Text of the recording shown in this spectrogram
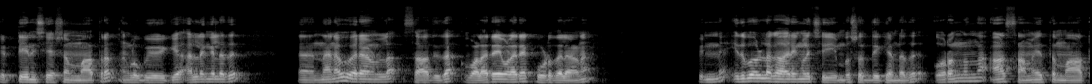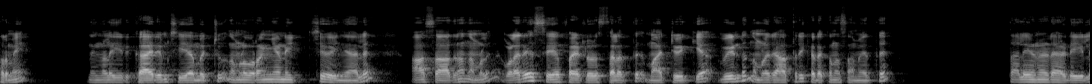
കെട്ടിയതിന് ശേഷം മാത്രം നിങ്ങൾ ഉപയോഗിക്കുക. അല്ലെങ്കിൽ അത് നനവ് വരാനുള്ള സാധ്യത വളരെ വളരെ കൂടുതലാണ്. പിന്നെ ഇതുപോലുള്ള കാര്യങ്ങൾ ചെയ്യുമ്പോൾ ശ്രദ്ധിക്കേണ്ടത് ഉറങ്ങുന്ന ആ സമയത്ത് മാത്രമേ നിങ്ങൾ ഈ ഒരു കാര്യം ചെയ്യാൻ പറ്റൂ. നമ്മൾ ഉറങ്ങിയണിച്ച് കഴിഞ്ഞാൽ ആ സാധനം നമ്മൾ വളരെ സേഫ് ആയിട്ടുള്ള ഒരു സ്ഥലത്ത് മാറ്റി വയ്ക്കുക വീണ്ടും നമ്മൾ രാത്രി കിടക്കുന്ന സമയത്ത് തലയണയുടെ അടിയിൽ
